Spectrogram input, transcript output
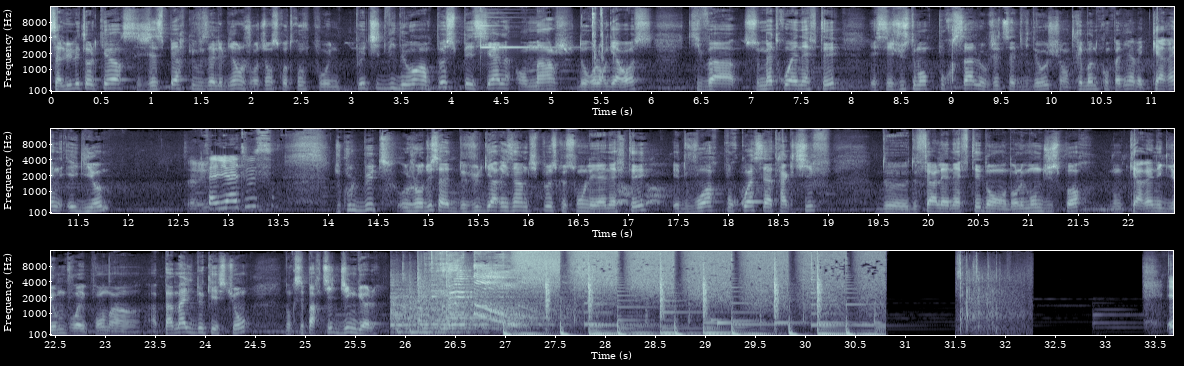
Salut les talkers, j'espère que vous allez bien. Aujourd'hui on se retrouve pour une petite vidéo un peu spéciale en marge de Roland Garros qui va se mettre au NFT et c'est justement pour ça l'objet de cette vidéo. Je suis en très bonne compagnie avec Karen et Guillaume. Salut. Salut à tous. Du coup le but aujourd'hui ça va être de vulgariser un petit peu ce que sont les NFT et de voir pourquoi c'est attractif de, faire les NFT dans, le monde du sport. Donc Karen et Guillaume vont répondre à, à pas mal de questions. Donc c'est parti, jingle.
